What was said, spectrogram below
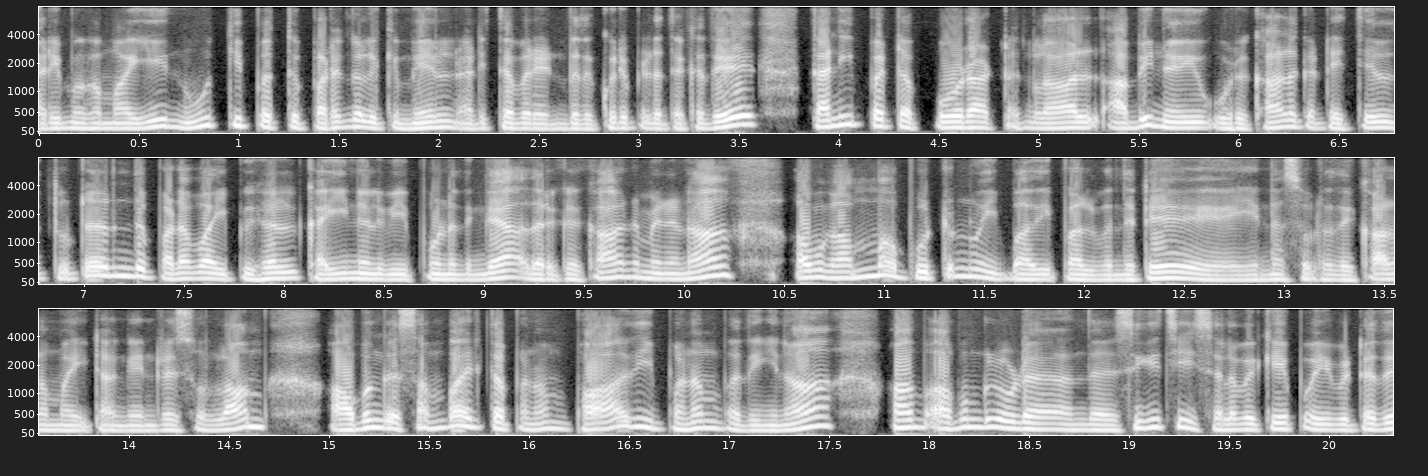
அறிமுகமாகி நூத்தி பத்து படங்களுக்கு மேல் நடித்தவர் என்பது குறிப்பிடத்தக்கது. தனிப்பட்ட போராட்டங்களால் அபிநய் ஒரு காலகட்டத்தில் தொடர்ந்து பட வாய்ப்புகள் கை நழுவி போனதுங்க. அதற்கு காரணம் என்னன்னா அவங்க அம்மா புற்றுநோய் பாதிப்பால் வந்துட்டு என்ன சொல்றது காலமாயிட்டாங்க என்று சொல்லலாம். அவங்க சம்பாதித்த பணம் பாதி பணம் பார்த்தீங்கன்னா அவங்களோட அந்த சிகிச்சை செலவுக்கே போய்விட்டது.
